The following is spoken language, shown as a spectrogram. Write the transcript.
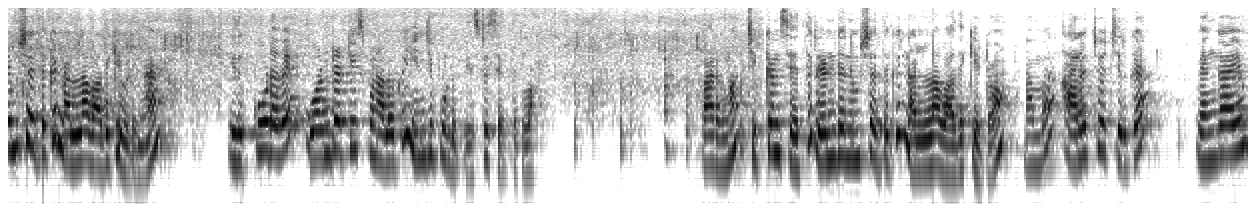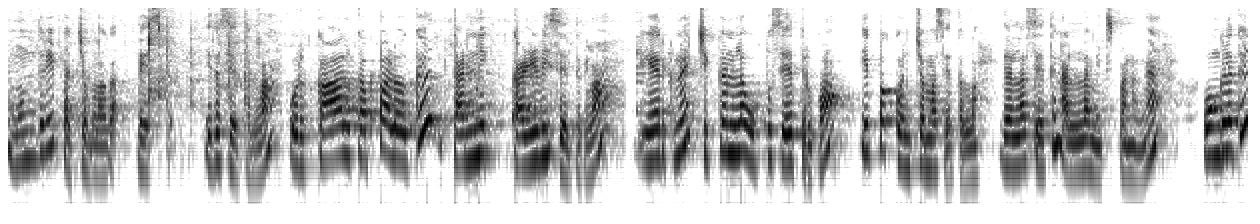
நிமிஷத்துக்கு நல்லா வதக்கி விடுங்க. இது கூடவே ஒன்றரை டீஸ்பூன் அளவுக்கு இஞ்சி பூண்டு பேஸ்ட்டு சேர்த்துக்கலாம். பாருங்கம்மா சிக்கன் சேர்த்து ரெண்டு நிமிஷத்துக்கு நல்லா வதக்கிட்டோம். நம்ம அரைச்சி வச்சுருக்க வெங்காயம் முந்திரி பச்சை மிளகா பேஸ்ட்டு இதை சேர்த்துடலாம். ஒரு கால் கப் அளவுக்கு தண்ணி கழுவி சேர்த்துக்கலாம். ஏற்கனவே சிக்கனில் உப்பு சேர்த்துருக்கோம். இப்போ கொஞ்சமாக சேர்த்துடலாம். இதெல்லாம் சேர்த்து நல்லா மிக்ஸ் பண்ணுங்கள் உங்களுக்கு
